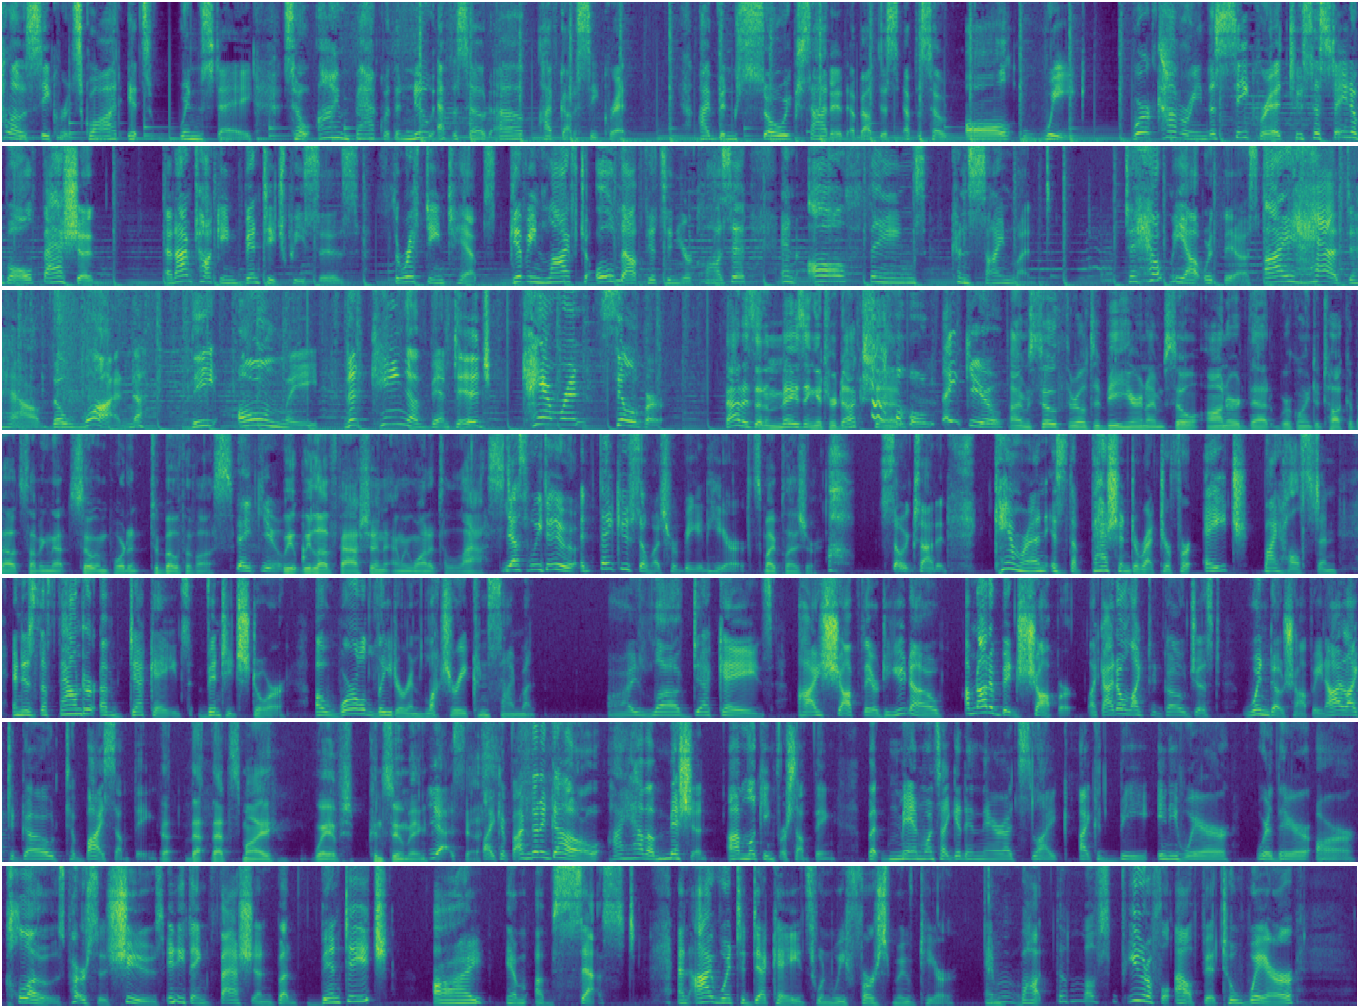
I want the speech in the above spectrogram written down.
Hello, Secret Squad. It's Wednesday. So I'm back with a new episode of I've Got a Secret. I've been so excited about this episode all week. We're covering the secret to sustainable fashion. And I'm talking vintage pieces, thrifting tips, giving life to old outfits in your closet, and all things consignment. To help me out with this, I had to have the one, the only, the king of vintage, Cameron Silver. That is an amazing introduction. Oh, thank you. I'm so thrilled to be here, and I'm so honored that we're going to talk about something that's so important to both of us. Thank you. We, we love fashion and we want it to last. yes, we do. And thank you so much for being here. It's my pleasure. Oh, So excited. Cameron is the fashion director for H by Halston and is the founder of Decades Vintage Store, a world leader in luxury consignment. I love Decades. I shop there. Do you know? I'm not a big shopper. Like, I don't like to go just window shopping. I like to go to buy something. Yeah, that, that's my way of consuming. Yes. Yes. Like if I'm going to go, I have a mission. I'm looking for something. But man, once I get in there, it's like I could be anywhere where there are clothes, purses, shoes, anything fashion, but vintage, I am obsessed. And I went to decades when we first moved here and oh. bought the most beautiful outfit to wear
